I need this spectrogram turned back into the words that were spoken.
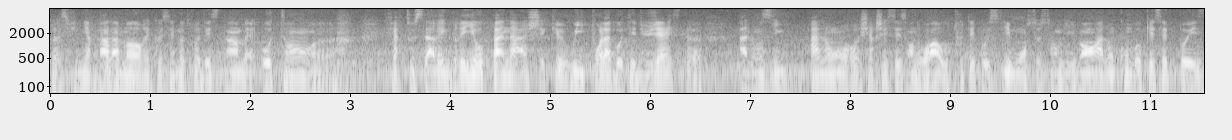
doit se finir par la mort et que c'est notre destin, ben, autant euh, faire tout ça avec brio, panache et que oui, pour la beauté du geste, allons-y, allons rechercher ces endroits où tout est possible, où on se sent vivant, allons convoquer cette poésie.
